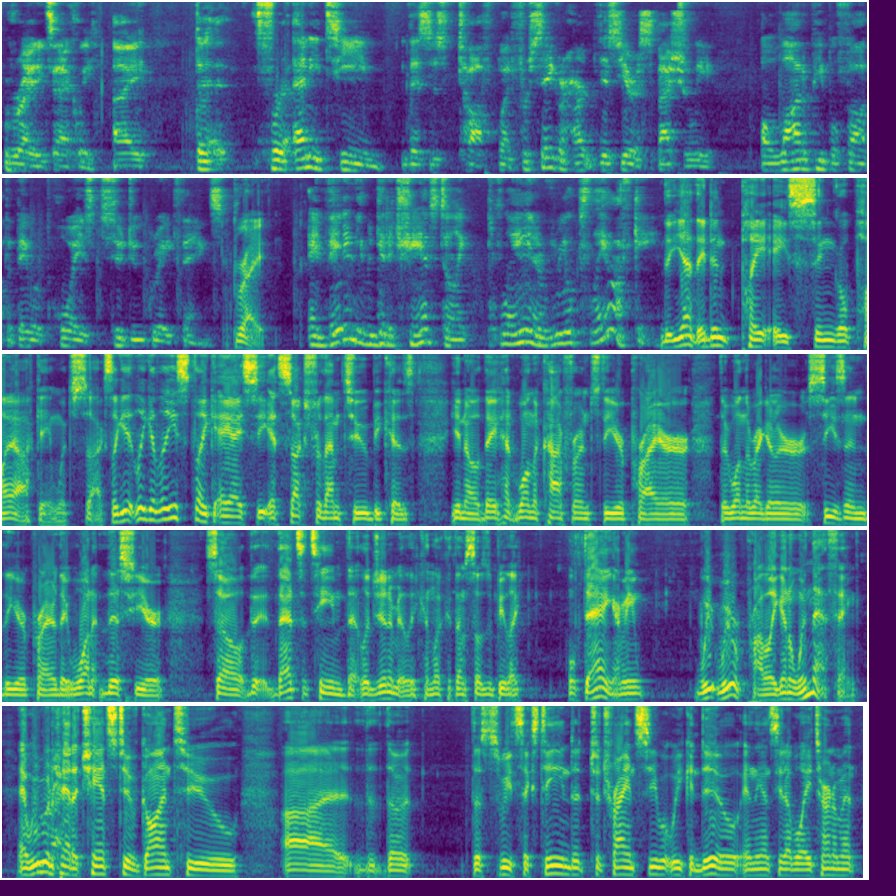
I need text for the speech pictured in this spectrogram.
Right, exactly. I the, for any team this is tough, but for Sacred Heart this year especially, a lot of people thought that they were poised to do great things. Right and they didn't even get a chance to like play in a real playoff game. Yeah, they didn't play a single playoff game, which sucks. Like, it, like at least like AIC, it sucks for them too because you know they had won the conference the year prior, they won the regular season the year prior, they won it this year. So th- that's a team that legitimately can look at themselves and be like, well, dang, I mean, we, we were probably going to win that thing. And we would have had a chance to have gone to uh, the, the the Sweet 16 to, to try and see what we can do in the NCAA tournament.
